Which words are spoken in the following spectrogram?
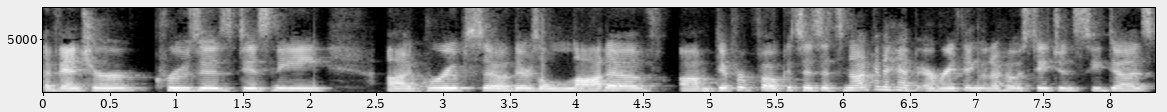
adventure cruises, Disney uh, groups. So there's a lot of um, different focuses. It's not going to have everything that a host agency does,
